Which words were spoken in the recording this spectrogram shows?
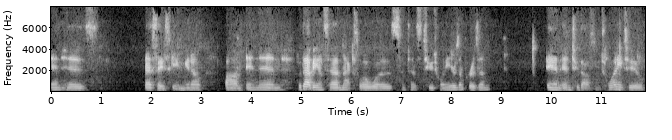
in his essay scheme, you know. Um, and then, with that being said, Maxwell was sentenced to 20 years in prison. And in 2022,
